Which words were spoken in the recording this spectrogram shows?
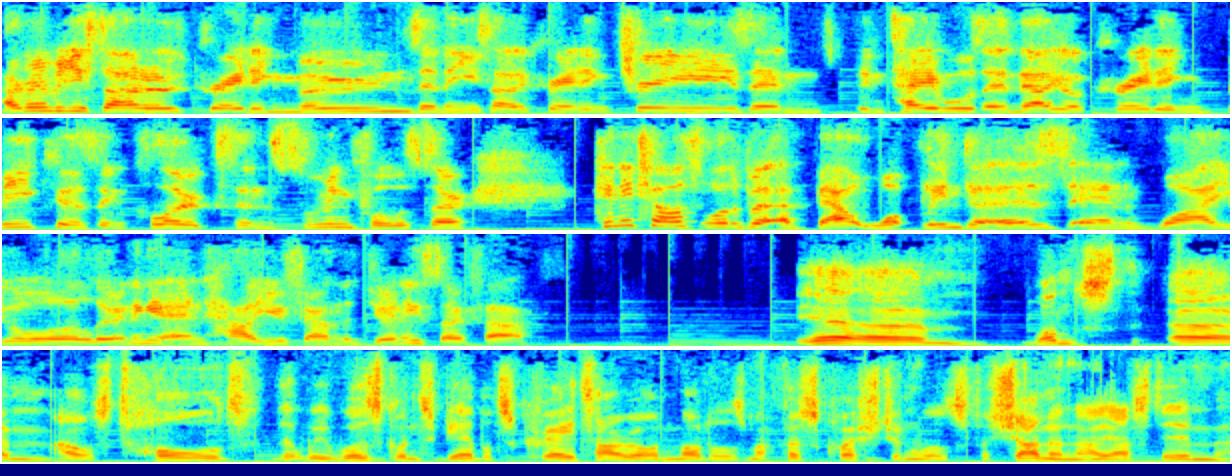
I remember you started creating moons and then you started creating trees and then tables and now you're creating beakers and cloaks and swimming pools. So can you tell us a little bit about what Blender is and why you're learning it and how you found the journey so far? Yeah, um, once um, I was told that we was going to be able to create our own models, my first question was for Shannon. I asked him,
